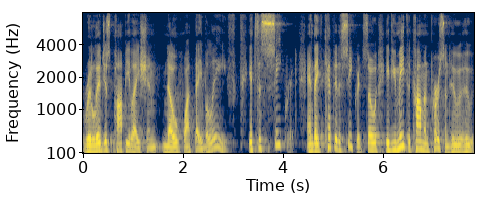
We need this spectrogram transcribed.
religious population know what they believe. It's a secret, and they've kept it a secret. So if you meet the common person who, who,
